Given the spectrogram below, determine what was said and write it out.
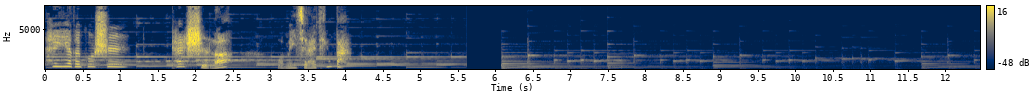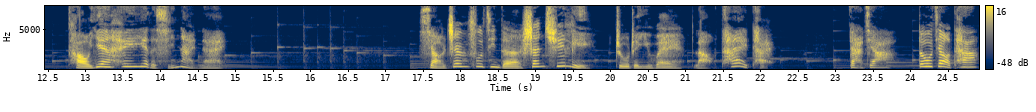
黑夜的故事开始了，我们一起来听吧。讨厌黑夜的喜奶奶。小镇附近的山区里住着一位老太太，大家都叫她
